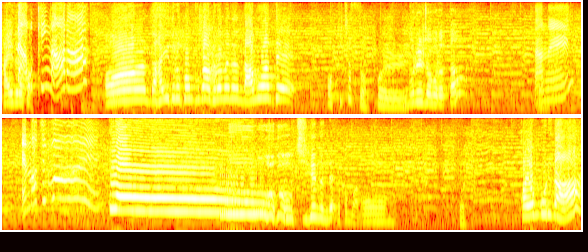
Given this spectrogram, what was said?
하이드로 펌 나무킹 나와라. 어, 나 하이드로 펌프가 그러면은 나무한테 어 피쳤어. 헐. 물을 줘버렸다? 나는 에너지 볼. 오! 지겠는데? 잠깐만. 어. 오케이. 화염볼이다.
